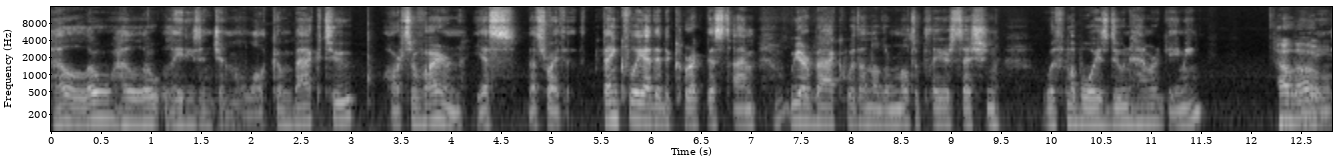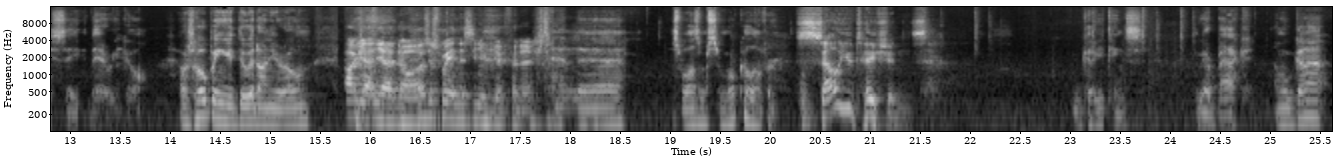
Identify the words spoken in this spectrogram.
Hello, hello, ladies and gentlemen. Welcome back to Hearts of Iron. Yes, that's right. Thankfully, I did it correct this time. We are back with another multiplayer session with my boys Doonhamer Gaming. Hello. say, there we go. I was hoping you'd do it on your own, Oh yeah, yeah. No, I was just waiting to see if you'd finished. and uh, as well as Mr. Mocha Lover. Salutations. Greetings. We are back. I'm gonna.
